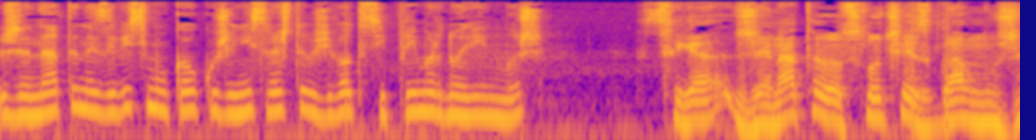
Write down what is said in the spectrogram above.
жената, независимо колко жени среща в живота си, примерно един мъж? Сега, жената в случая с главно Ж.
